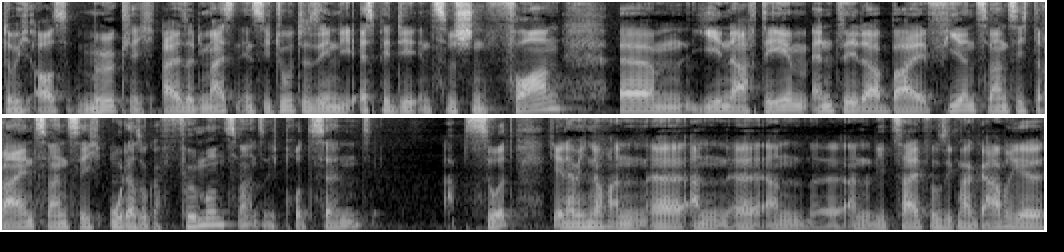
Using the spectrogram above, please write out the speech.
durchaus möglich. Also die meisten Institute sehen die SPD inzwischen vorn, ähm, je nachdem entweder bei 24, 23 oder sogar 25 Prozent. Absurd. Ich erinnere mich noch an, äh, an, äh, an, äh, an die Zeit, wo Sigmar Gabriel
